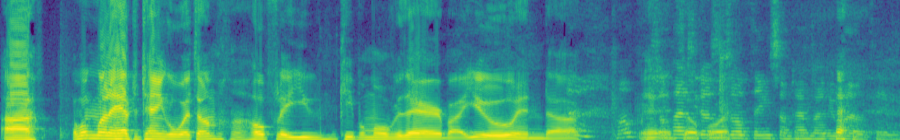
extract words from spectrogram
uh, I wouldn't want to have to tangle with him. Uh, hopefully, you keep him over there by you, and uh, well, And sometimes so he does forth. his own thing. Sometimes I do my own thing.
